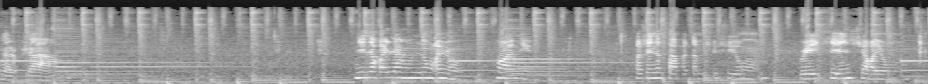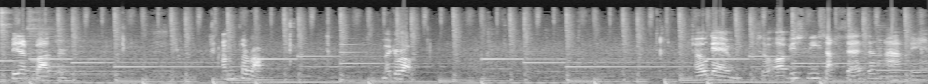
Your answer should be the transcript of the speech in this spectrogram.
Masarap siya. Hindi na kailangan nung ano, honey. Kasi nagpapatamis is yung raisins tsaka yung peanut butter. Ang sarap. Masarap. Okay. So, obviously, success ang aking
